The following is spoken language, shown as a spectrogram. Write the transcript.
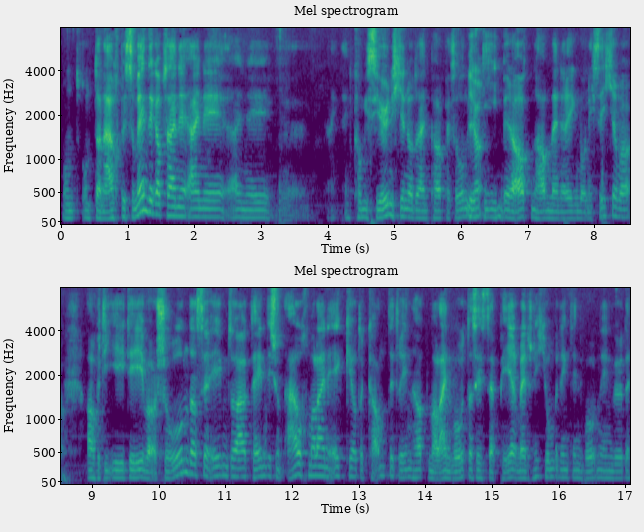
Und, und dann auch bis zum Ende gab es eine, eine, eine, äh, ein Kommissionchen oder ein paar Personen, ja. die ihn beraten haben, wenn er irgendwo nicht sicher war. Aber die Idee war schon, dass er eben so authentisch und auch mal eine Ecke oder Kante drin hat, mal ein Wort, das jetzt der PR-Mensch nicht unbedingt in den Mund nehmen würde,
